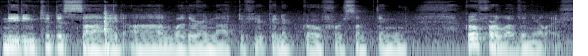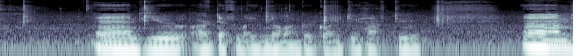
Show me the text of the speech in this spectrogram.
needing to decide on whether or not if you're going to go for something, go for love in your life. And you are definitely no longer going to have to um,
